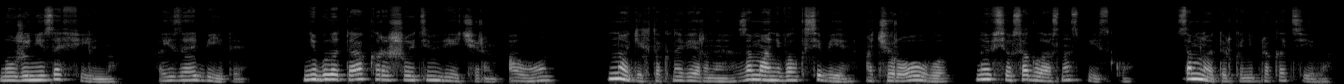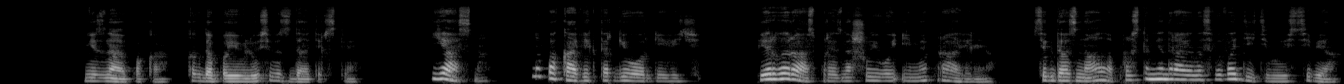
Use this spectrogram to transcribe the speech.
но уже не из-за фильма, а из-за обиды. Мне было так хорошо этим вечером, а он... Многих так, наверное, заманивал к себе, очаровывал, но и все согласно списку. Со мной только не прокатило. Не знаю пока, когда появлюсь в издательстве. Ясно. Ну, пока, Виктор Георгиевич. Первый раз произношу его имя правильно. Всегда знала, просто мне нравилось выводить его из себя.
